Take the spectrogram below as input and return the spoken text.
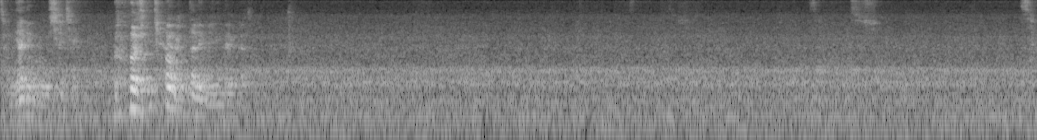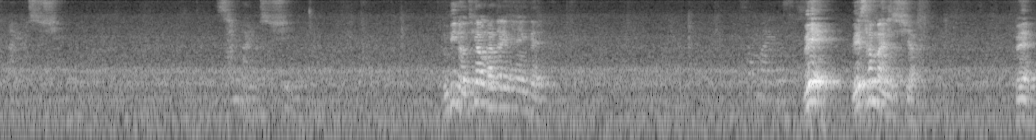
장난이 모르고 실체. 어떻게 하면 간단히 변형될까? 10 마이너스 10. 은빈이 어떻게 하면 간단히 편인데? 왜? 왜 3 마이너스 10이야? 왜?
